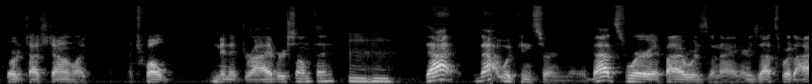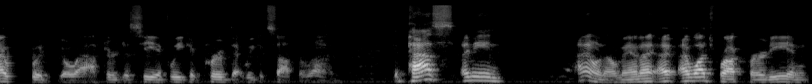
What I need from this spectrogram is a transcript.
Scored a touchdown, like a 12 minute drive or something. Mm-hmm. That that would concern me. That's where if I was the Niners, that's what I would go after to see if we could prove that we could stop the run. The pass, I mean, I don't know, man. I I, I watch Brock Purdy and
